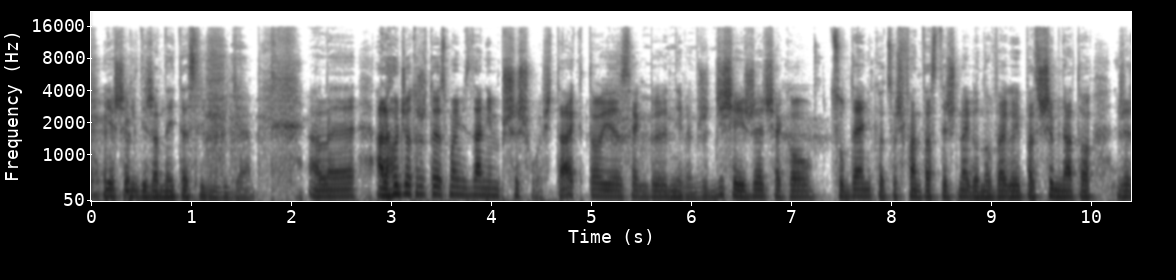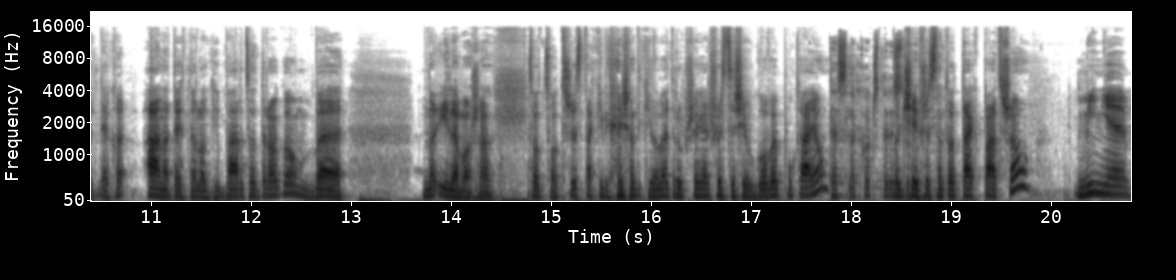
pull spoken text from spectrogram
jeszcze nigdy żadnej Tesli nie widziałem. Ale, ale chodzi o to, że to jest moim zdaniem przyszłość, tak? To jest jakby, nie wiem, że dzisiaj rzecz jako cudeńko, coś fantastycznego, nowego i patrzymy na to, że jako A, na technologię bardzo drogą, B, no ile można? Co, co, 300 kilkadziesiąt kilometrów przejechać, wszyscy się w głowę pukają? Tesla około 400. To dzisiaj wszyscy na to tak patrzą? Minie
